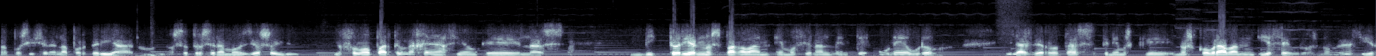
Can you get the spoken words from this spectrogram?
la posición en la portería. Nosotros éramos, yo soy yo formo parte de una generación que las victorias nos pagaban emocionalmente un euro y las derrotas teníamos que nos cobraban 10 euros, ¿no? Es decir,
